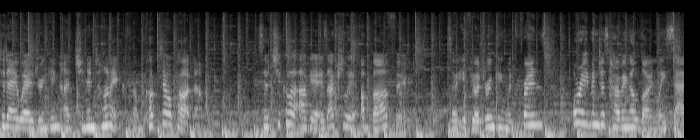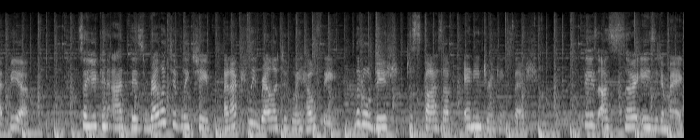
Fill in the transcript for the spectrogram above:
Today we're drinking a gin and tonic from Cocktail Partner. So chikuwa age is actually a bar food. So if you're drinking with friends or even just having a lonely sad beer. So you can add this relatively cheap and actually relatively healthy little dish to spice up any drinking sesh. These are so easy to make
